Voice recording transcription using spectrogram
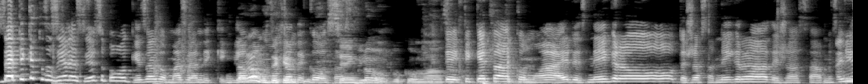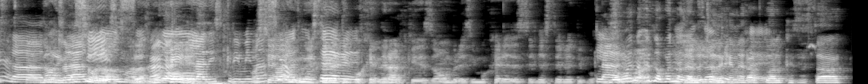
sea, etiquetas sociales yo supongo que es algo más grande que engloba un montón de cosas. Se engloba un poco más. Te ¿no? etiqueta como, ah, eres negro, de raza negra, de raza mestiza, No, de mujeres. la O discriminación. sea, hay un estereotipo general que es hombres y mujeres, es el estereotipo. Claro. Lo bueno, es lo bueno de la lucha de género actual que se está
